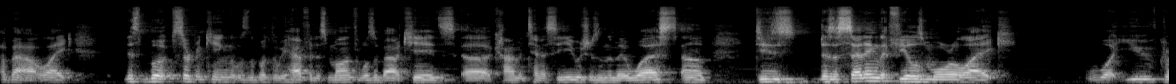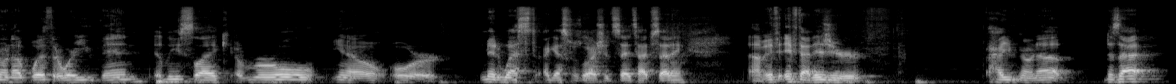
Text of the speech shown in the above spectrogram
about like this book, Serpent King, that was the book that we had for this month, was about kids uh, kind of in Tennessee, which was in the Midwest. Um, does does a setting that feels more like what you've grown up with or where you've been, at least like a rural, you know, or Midwest, I guess was what I should say, type setting. Um, if if that is your how you've grown up, does that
